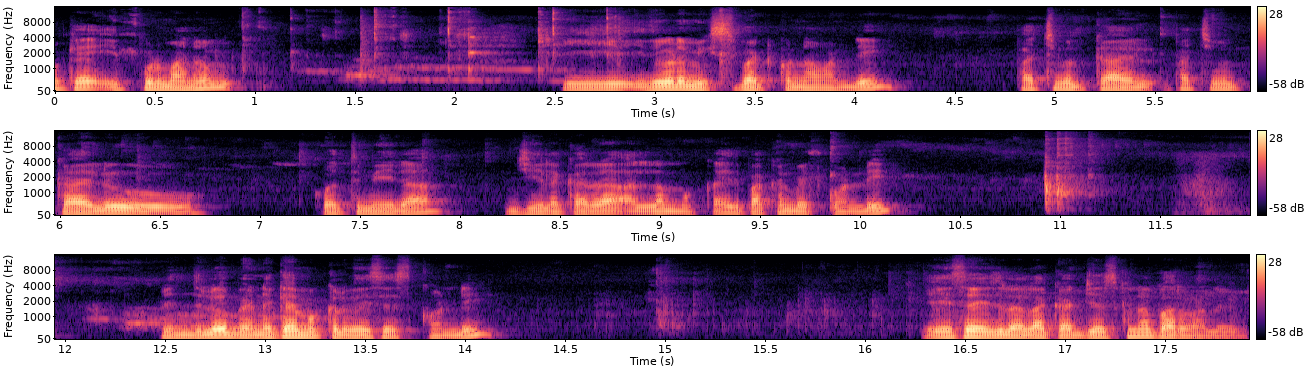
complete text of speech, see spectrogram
ఓకే ఇప్పుడు మనం ఈ ఇది కూడా మిక్సీ పట్టుకున్నామండి. పచ్చిమిరపకాయలు పచ్చిమిరపకాయలు కొత్తిమీర జీలకర్ర అల్లం ముక్క ఇది పక్కన పెట్టుకోండి. ఇందులో బెండకాయ ముక్కలు వేసేసుకోండి. ఏ సైజులో ఎలా కట్ చేసుకున్నా పర్వాలేదు.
